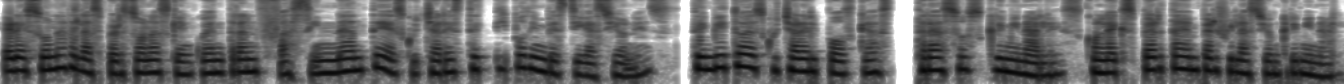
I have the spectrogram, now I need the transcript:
eres una de las personas que encuentran fascinante escuchar este tipo de investigaciones, te invito a escuchar el podcast Trazos Criminales con la experta en perfilación criminal,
